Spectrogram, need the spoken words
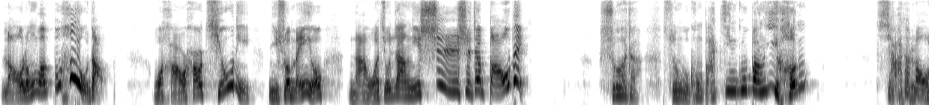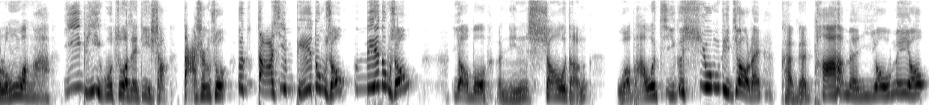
老龙王不厚道！我好好求你，你说没有，那我就让你试试这宝贝。说着，孙悟空把金箍棒一横，吓得老龙王啊一屁股坐在地上，大声说：“呃大仙别动手，别动手！要不您稍等。”我把我几个兄弟叫来，看看他们有没有。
